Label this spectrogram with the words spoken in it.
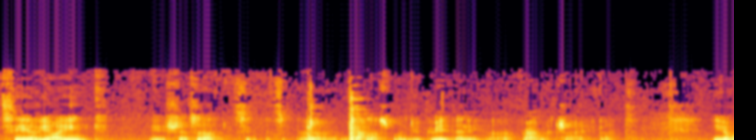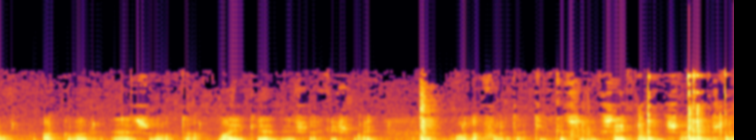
céljaink, és ez a válasz mondjuk védeni a brahmacsáikat. Jó, akkor ez volt a mai kérdések, és majd holnap folytatjuk. Köszönjük szépen, Sájt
